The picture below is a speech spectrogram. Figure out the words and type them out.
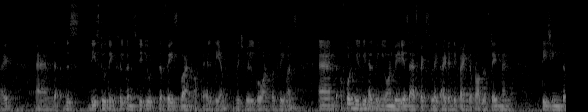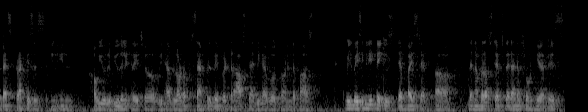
right and this these two things will constitute the phase one of the LTM which will go on for three months. And of course we'll be helping you on various aspects like identifying the problem statement teaching the best practices in, in how you review the literature. We have a lot of sample paper drafts that we have worked on in the past. We'll basically take you step by step. Uh, the number of steps that i have shown here is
